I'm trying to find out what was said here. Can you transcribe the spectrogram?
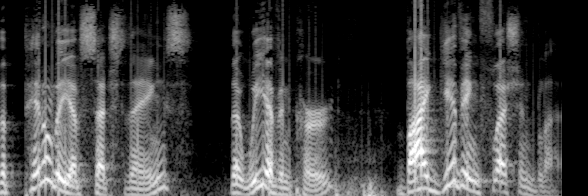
the penalty of such things that we have incurred by giving flesh and blood.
